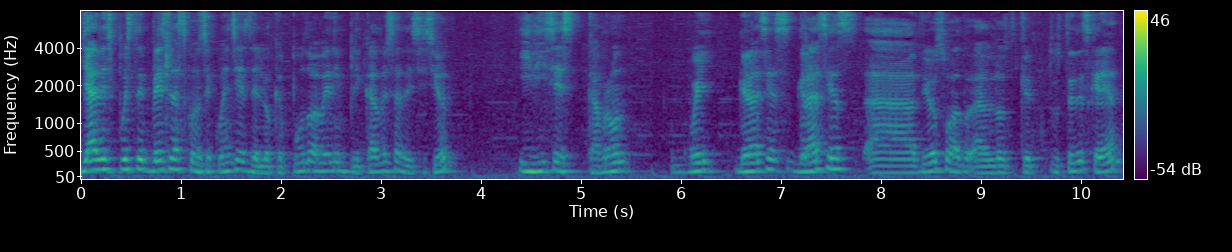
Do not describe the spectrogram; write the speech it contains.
ya después te ves las consecuencias de lo que pudo haber implicado esa decisión y dices, cabrón, güey, gracias, gracias a Dios o a, a los que ustedes crean,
